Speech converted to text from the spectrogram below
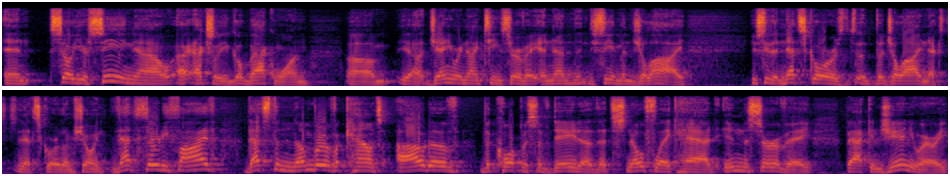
and so you're seeing now, actually you go back one, um, yeah, January 19 survey, and then you see them in July. You see the net score is the July net, net score that I'm showing. That 35, that's the number of accounts out of the corpus of data that Snowflake had in the survey back in January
